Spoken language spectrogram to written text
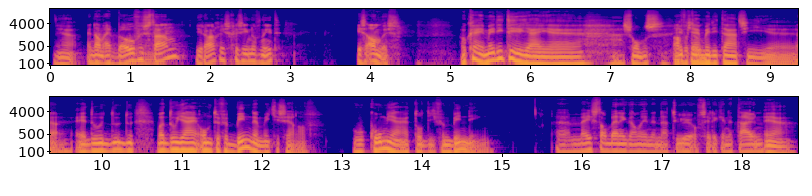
Ja. En dan erboven staan, hiërarchisch gezien of niet, is anders. Oké, mediteer jij uh, soms? Af Heb jij meditatie? Uh, ja. Eh, doe, doe, doe, wat doe jij om te verbinden met jezelf? Hoe kom jij tot die verbinding? Uh, meestal ben ik dan in de natuur of zit ik in de tuin. Ja.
